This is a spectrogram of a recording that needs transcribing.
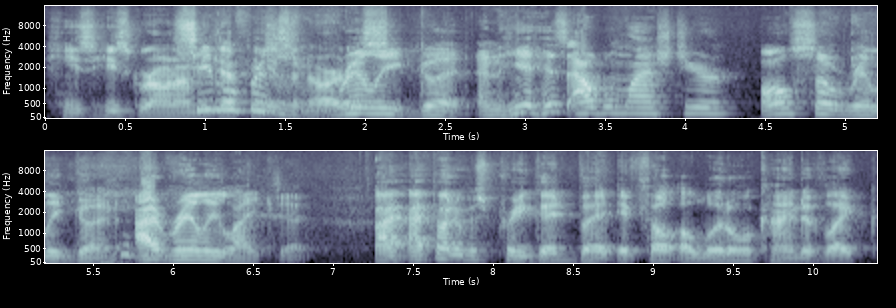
he's he's grown on C. me definitely Loopers as is an artist. really good, and he, his album last year also really good. I really liked it. I, I thought it was pretty good, but it felt a little kind of like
